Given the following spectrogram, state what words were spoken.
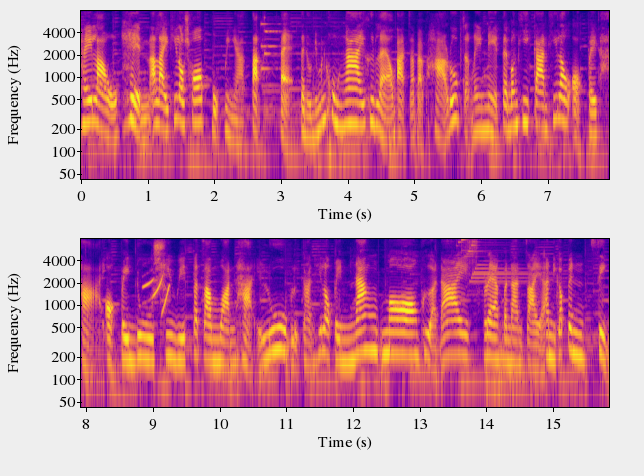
ให้เราเห็นอะไรที่เราชอบปุ๊บอย่างเงี้ยตัด แปะ แต่เดี๋ยวนี้มันคงง่ายขึ้นแล้ว อาจจะแบบหารูปจากในเน็ต แต่บางทีการที่เราออกไปถ่าย ออกไปดูชีวิตประจำวันถ่ายรูป หรือการที่เราไปนั่งมองเผื่อได้แรงบันดาลใจ อันนี้ก็เป็นสิ่ง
